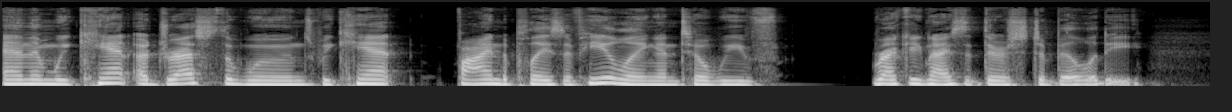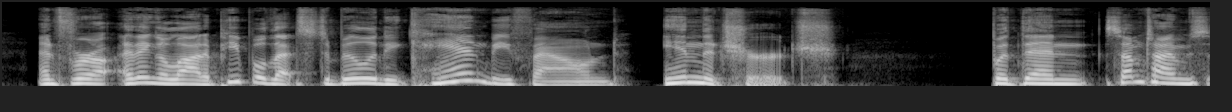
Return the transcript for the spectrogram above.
and then we can't address the wounds. We can't find a place of healing until we've recognized that there's stability. And for I think a lot of people, that stability can be found in the church. But then sometimes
